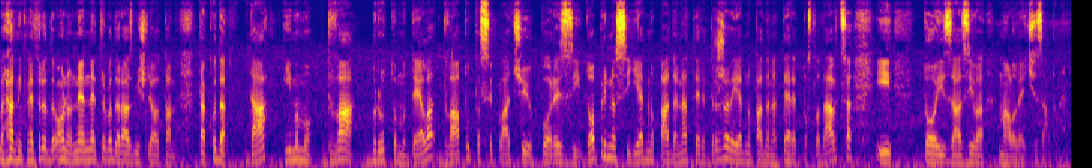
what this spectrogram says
radnik ne treba da, ono, ne, ne treba da razmišlja o tome. Tako da, da, imamo dva bruto modela, dva puta se plaćaju porezi i doprinosi, jedno pada na teret države, jedno pada na teret poslodavca i to izaziva malo veće zabave.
